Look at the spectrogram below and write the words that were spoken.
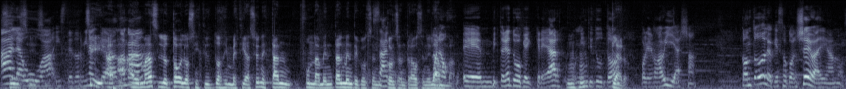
a sí, la sí, UBA sí. y se terminan Sí, quedando a- acá. además lo- todos los institutos de investigación están fundamentalmente concentrados en el bueno, AMBA. eh, Victoria tuvo que crear un instituto claro. porque no había ya. Con todo lo que eso conlleva, digamos.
